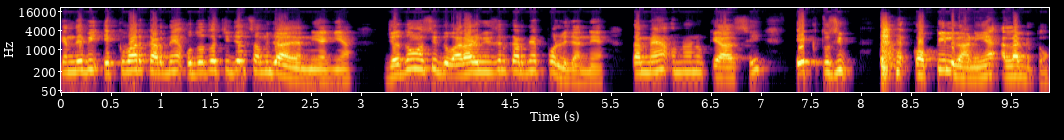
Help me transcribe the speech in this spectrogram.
ਕਹਿੰਦੇ ਵੀ ਇੱਕ ਵਾਰ ਕਰਦੇ ਆ ਉਦੋਂ ਤਾਂ ਚੀਜ਼ਾਂ ਸਮਝ ਆ ਜਾਂਦੀਆਂ ਹੈਗੀਆਂ। ਜਦੋਂ ਅਸੀਂ ਦੁਬਾਰਾ ਰਿਵੀਜ਼ਨ ਕਰਦੇ ਆ ਭੁੱਲ ਜਾਂਦੇ ਆ ਤਾਂ ਮੈਂ ਉਹਨਾਂ ਨੂੰ ਕਿਹਾ ਸੀ, ਇੱਕ ਤੁਸੀਂ ਕਾਪੀ ਲਗਾਣੀ ਹੈ ਅਲੱਗ ਤੋਂ।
